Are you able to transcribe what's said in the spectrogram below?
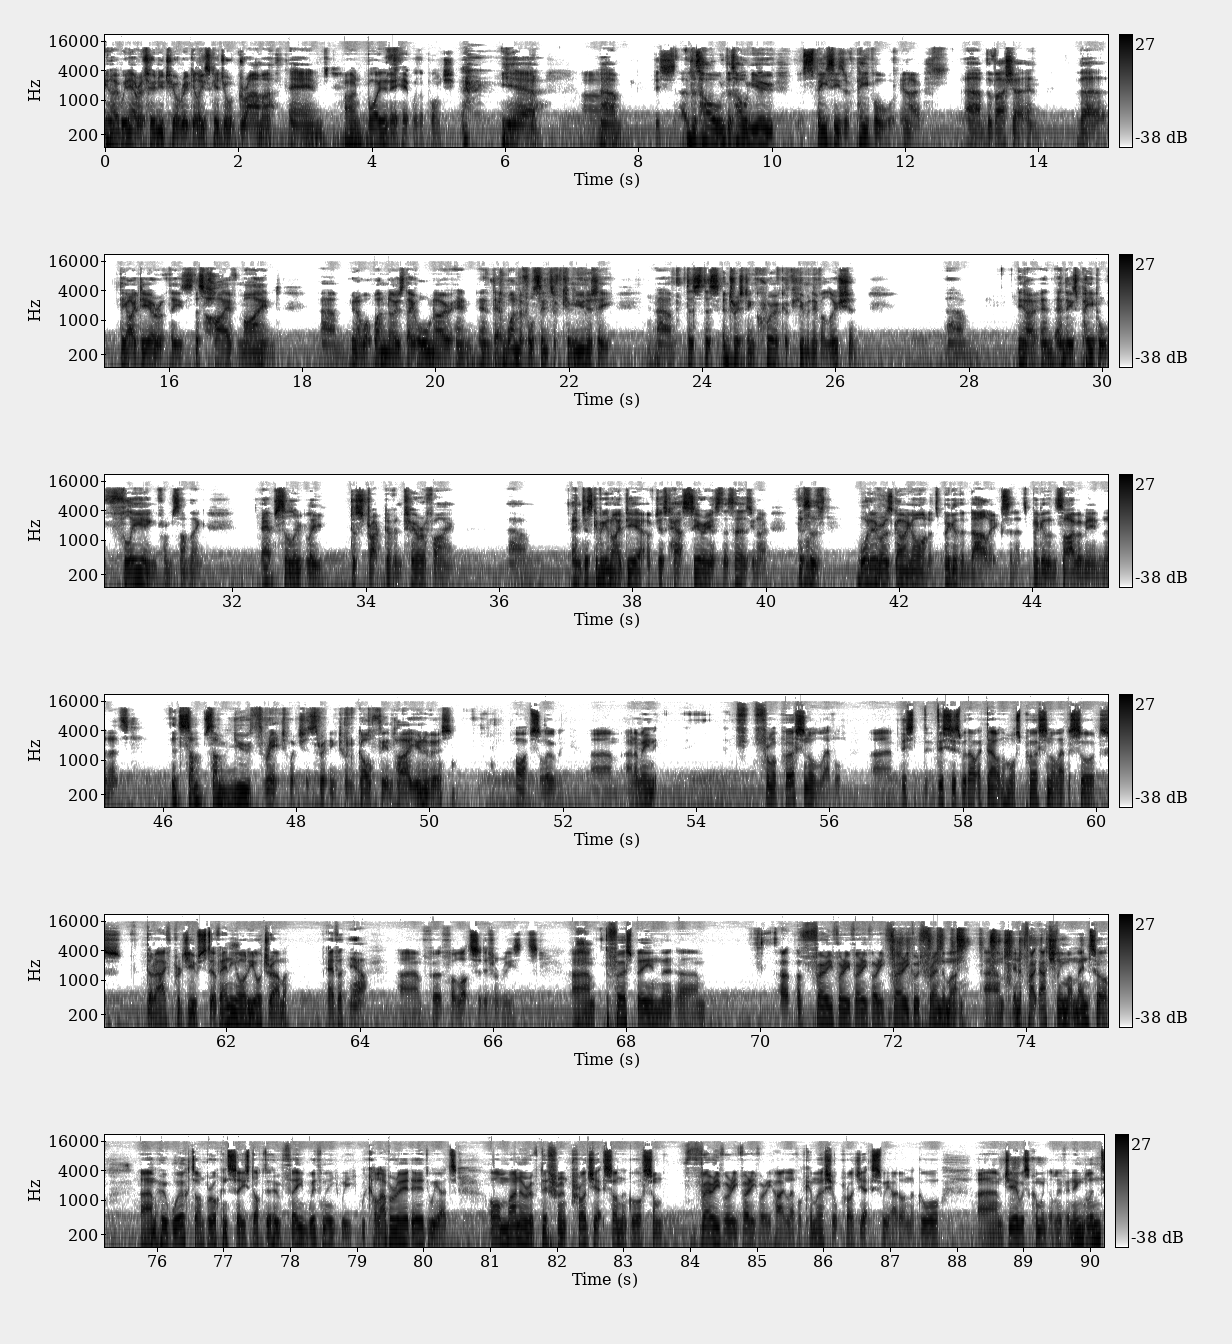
you know, we now return you to your regularly scheduled drama, and and boy, did it hit with a punch. yeah, Um, um, this this whole this whole new species of people, you know, uh, the Vasha and the the idea of these this hive mind. Um, you know what one knows, they all know, and and that wonderful sense of community. Um, this this interesting quirk of human evolution. Um, you know, and, and these people fleeing from something absolutely destructive and terrifying. Um, and just giving an idea of just how serious this is. You know, this is whatever is going on. It's bigger than Daleks and it's bigger than Cybermen and it's it's some some new threat which is threatening to engulf the entire universe. Oh, absolutely. Um, and I mean, f- from a personal level, um, this this is without a doubt the most personal episode that I've produced of any audio drama ever. Yeah. Um, for for lots of different reasons. Um, the first being that um, a, a very, very, very, very, very good friend of mine, um, in fact, actually my mentor, um, who worked on Broken Seas Doctor Who theme with me. We we collaborated. We had all manner of different projects on the go. Some very, very, very, very high level commercial projects we had on the go. Um, Jay was coming to live in England.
